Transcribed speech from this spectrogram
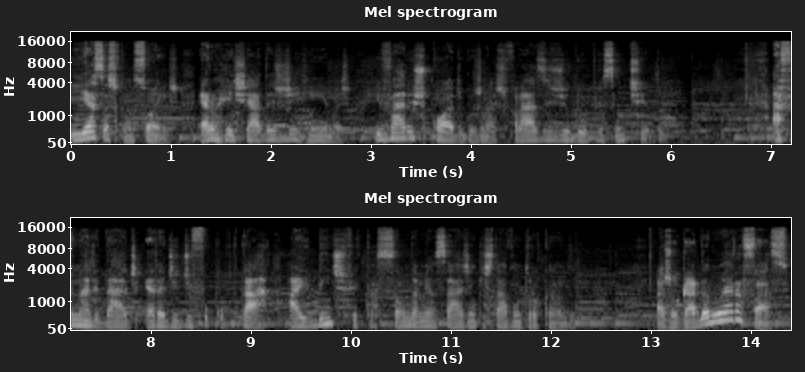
E essas canções eram recheadas de rimas e vários códigos nas frases de duplo sentido. A finalidade era de dificultar a identificação da mensagem que estavam trocando. A jogada não era fácil,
